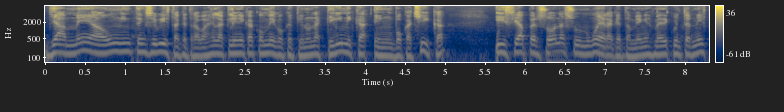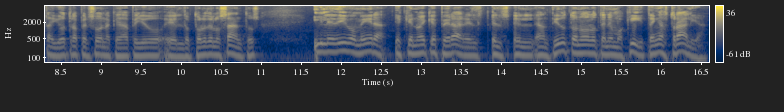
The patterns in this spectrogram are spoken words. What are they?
Llamé a un intensivista que trabaja en la clínica conmigo, que tiene una clínica en Boca Chica, y se apersona su nuera, que también es médico internista, y otra persona que es apellido el doctor de los Santos, y le digo, mira, es que no hay que esperar, el, el- el antídoto no lo tenemos aquí, está en Australia.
